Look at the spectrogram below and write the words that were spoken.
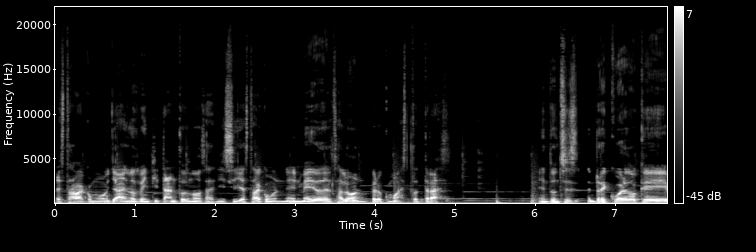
estaba como ya en los veintitantos, ¿no? O sea, y sí ya estaba como en medio del salón, pero como hasta atrás. Entonces recuerdo que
